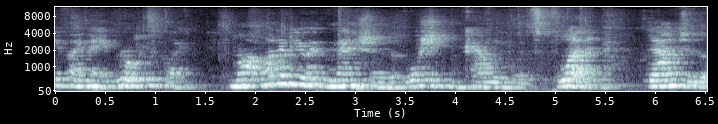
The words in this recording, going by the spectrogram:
If I may, real quickly, not one of you had mentioned that Washington County was flooded down to the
